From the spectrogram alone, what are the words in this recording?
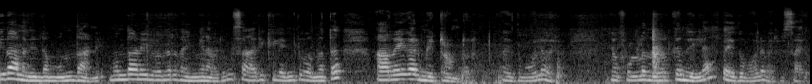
ഇതാണ് ഇതിന്റെ മുന്താണി. മുന്താണിയിൽ വന്നിട്ട് ഇങ്ങനെ വരും. സാരിക്ക് ലെങ്ത് വന്നിട്ട് ആറേകാൽ മീറ്റർ ഉണ്ട്. ഇതുപോലെ വരും. ഞാൻ ഫുള്ള് നേർക്കുന്നില്ല. ഇതുപോലെ വരും സാരി.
